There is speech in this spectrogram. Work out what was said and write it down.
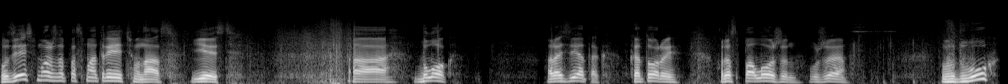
Вот здесь можно посмотреть, у нас есть а, блок розеток, который расположен уже в двух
